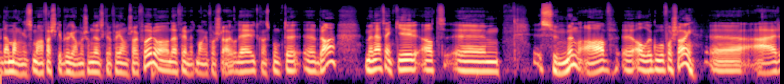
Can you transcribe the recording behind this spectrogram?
det er mange som har ferske programmer som de ønsker å få gjennomslag for, og det er fremmet mange forslag. og Det er i utgangspunktet eh, bra. Men jeg tenker at eh, summen av alle gode forslag er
